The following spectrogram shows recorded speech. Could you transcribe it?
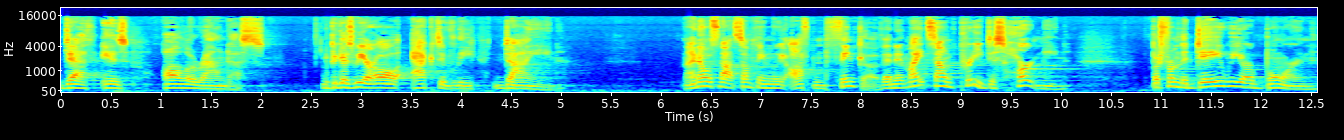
Death is all around us because we are all actively dying. I know it's not something we often think of, and it might sound pretty disheartening, but from the day we are born,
